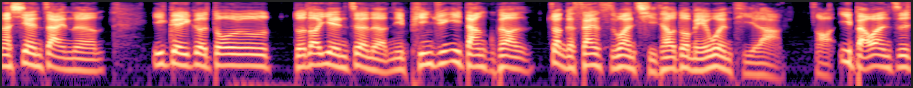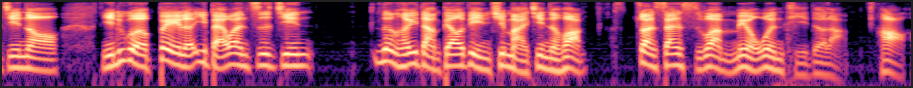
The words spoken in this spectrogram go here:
那现在呢，一个一个都得到验证了，你平均一档股票赚个三十万起跳都没问题啦。啊，一百万资金哦，你如果备了一百万资金，任何一档标的你去买进的话，赚三十万没有问题的啦。好，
